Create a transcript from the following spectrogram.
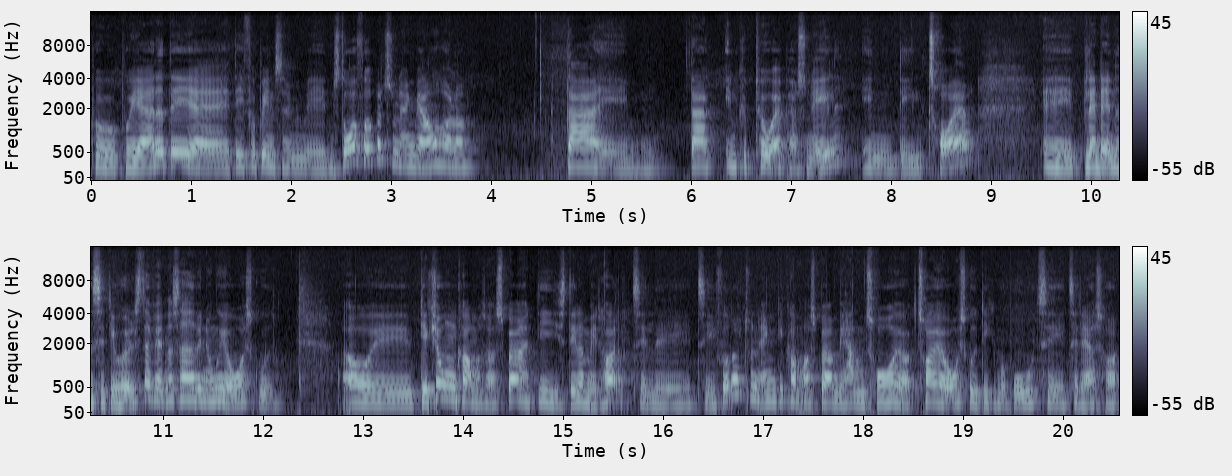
på, på hjertet, det er, det er i forbindelse med den store fodboldturnering, vi afholder. Der, øh, der er indkøbt tog af personale, en del trøjer, øh, blandt andet til de Hølstafetten, og så havde vi nogle i overskud. Og øh, direktionen kommer så og spørger, de stiller med et hold til, øh, til fodboldturneringen, de kommer og spørger, om vi har nogle trøjer, trøjer overskud, de kan må bruge til, til deres hold.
